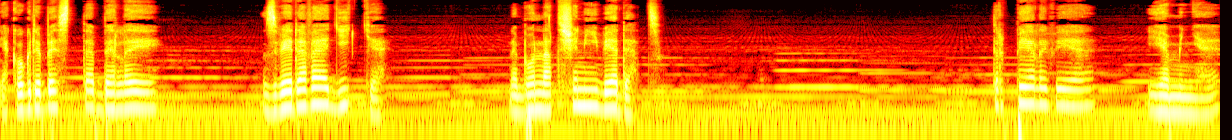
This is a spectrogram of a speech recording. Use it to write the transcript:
jako kdybyste byli zvědavé dítě nebo nadšený vědec. Trpělivě, jemně,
